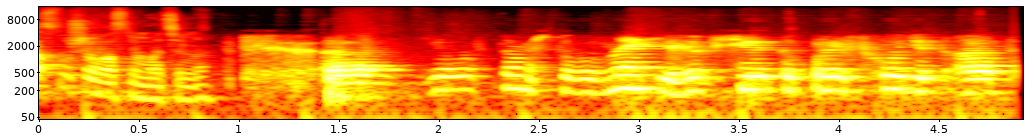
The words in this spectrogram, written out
Да, слушаем вас внимательно. Э, Дело в том, что, вы знаете, же все это происходит от,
